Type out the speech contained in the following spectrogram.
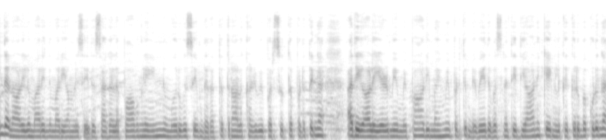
இந்த நாளிலும் அறிந்து மறியாமல் செய்த சகல பாவங்களை இன்னும் ஒரு செய்யும் ரத்தத்தினால் கழுவி பரிசுத்தப்படுத்துங்க. அதிகாலை எழும்பி பாடி மகிமைப்படுத்தி இந்த வேத வசனத்தை தியானிக்க எங்களுக்கு கிருபை கொடுங்க.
